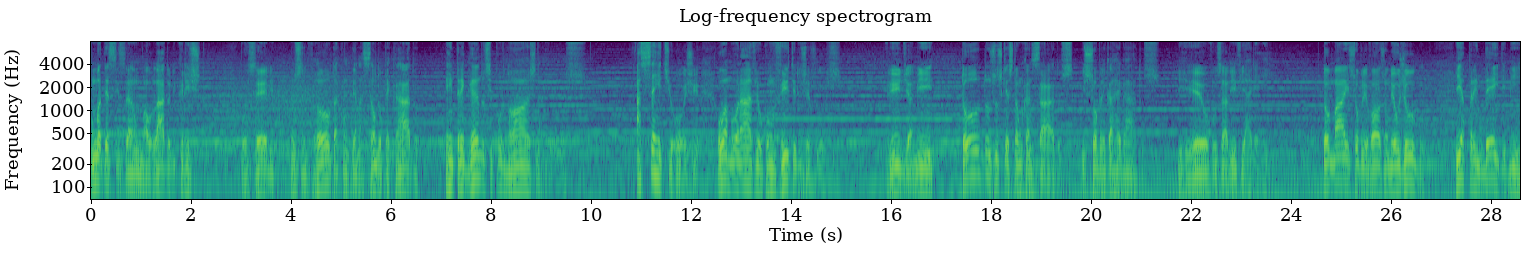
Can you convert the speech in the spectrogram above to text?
uma decisão ao lado de Cristo, pois Ele nos livrou da condenação do pecado, entregando-se por nós na cruz. Aceite hoje o amorável convite de Jesus. Vinde a mim todos os que estão cansados e sobrecarregados, e eu vos aliviarei. Tomai sobre vós o meu jugo e aprendei de mim,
